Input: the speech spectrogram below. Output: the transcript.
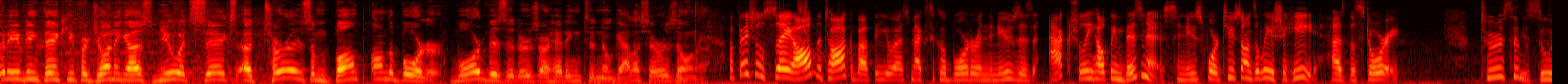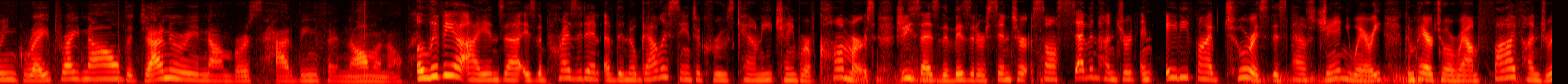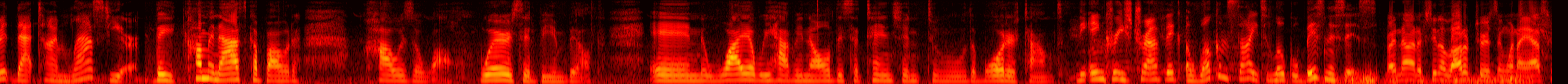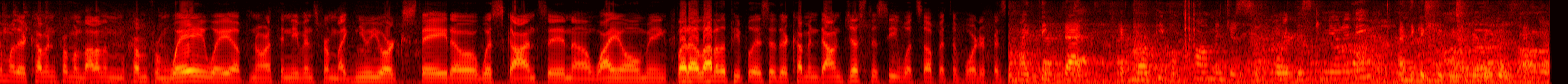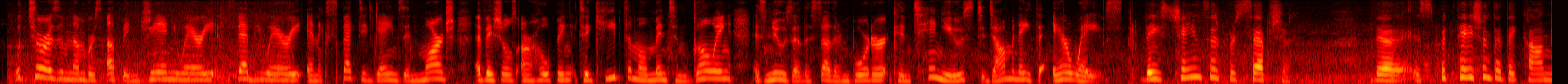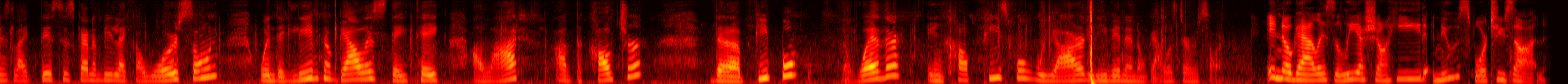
Good evening. Thank you for joining us. New at 6, a tourism bump on the border. More visitors are heading to Nogales, Arizona. Officials say all the talk about the U.S.-Mexico border in the news is actually helping business. News 4 Tucson's Aaliyah Shahid has the story. Tourism is doing great right now. The January numbers had been phenomenal. Olivia Ainza is the president of the Nogales Santa Cruz County Chamber of Commerce. She says the visitor center saw 785 tourists this past January compared to around 500 that time last year. They come and ask about how is the wall? Where is it being built? and why are we having all this attention to the border towns? The increased traffic, a welcome sight to local businesses. Right now, and I've seen a lot of tourists, and when I ask them where they're coming from, a lot of them are coming from way, way up north, and even from like New York State or Wisconsin, uh, Wyoming. But a lot of the people, that said they're coming down just to see what's up at the border fence. I think that if more people come and just support this community, I think it could be a really good thing. With tourism numbers up in January, February, and expected gains in March, officials are hoping to keep the momentum going as news of the southern border continues to dominate the airwaves. They change their perception. The expectation that they come is like this is going to be like a war zone. When they leave Nogales, they take a lot of the culture, the people, the weather, and how peaceful we are living in Nogales, Arizona. In Nogales, Aaliyah Shahid, News 4 Tucson.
